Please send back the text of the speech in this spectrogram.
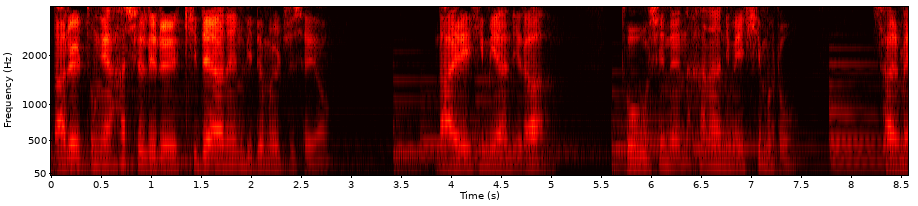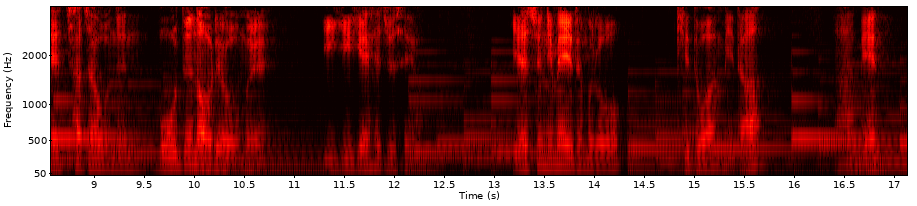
나를 통해 하실 일을 기대하는 믿음을 주세요. 나의 힘이 아니라 도우시는 하나님의 힘으로 삶에 찾아오는 모든 어려움을 이기게 해주세요. 예수님의 이름으로 기도합니다. 아멘.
